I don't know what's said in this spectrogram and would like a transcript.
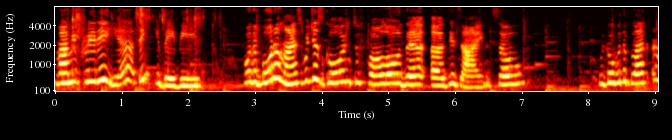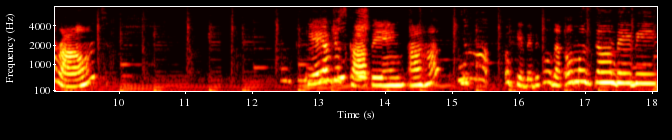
Mommy pretty? Yeah, thank you, baby. For the border lines, we're just going to follow the uh, design. So we go with the black around. Okay, I'm just copying. Uh-huh. Okay, baby, hold on. Almost done, baby.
